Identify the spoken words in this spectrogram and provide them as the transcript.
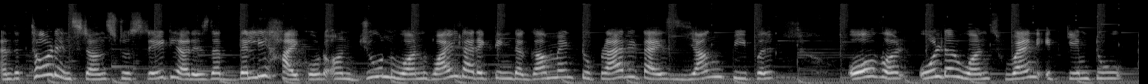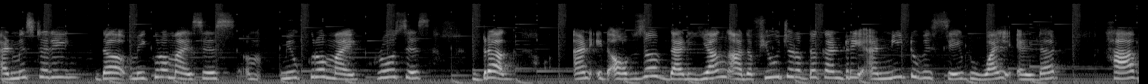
And the third instance to state here is the Delhi High Court on June 1 while directing the government to prioritize young people over older ones when it came to administering the mucormycosis, um, drug. And it observed that young are the future of the country and need to be saved while elder have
